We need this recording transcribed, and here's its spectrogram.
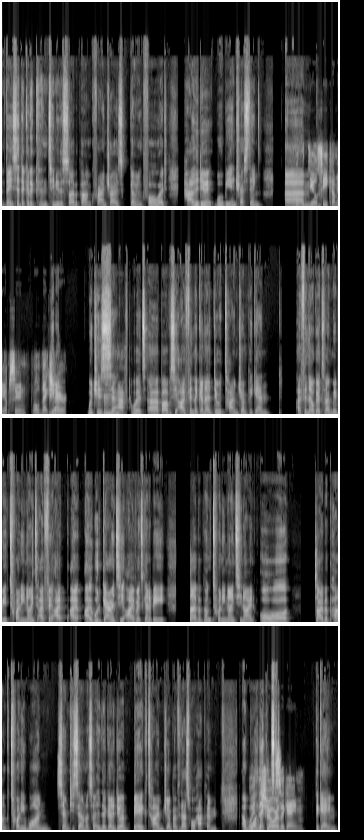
they said they're going to continue the Cyberpunk franchise going forward. How they do it will be interesting. Well, Um, the DLC coming up soon. Well, next yeah. year. Which is set Mhm. afterwards. Uh, but obviously, I think they're gonna do a time jump again. I think they'll go to like maybe 2019. I think I I, I would guarantee either it's going to be Cyberpunk 2099 or Cyberpunk 2177 or something. They're going to do a big time jump. I think that's what happened. And What, the show or s- the game? the game.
